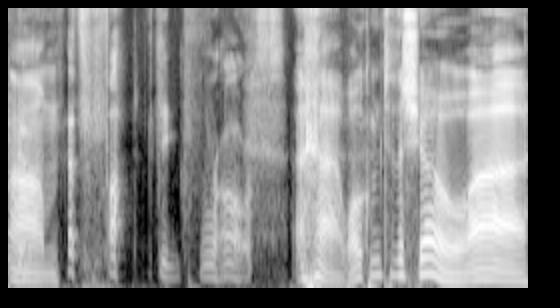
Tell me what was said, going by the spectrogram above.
Um, That's fucking gross. welcome to the show. Uh,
